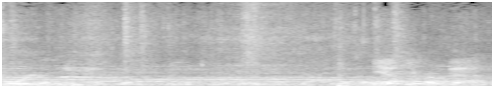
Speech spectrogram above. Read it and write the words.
quarter limit. Yes, you wrote that.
